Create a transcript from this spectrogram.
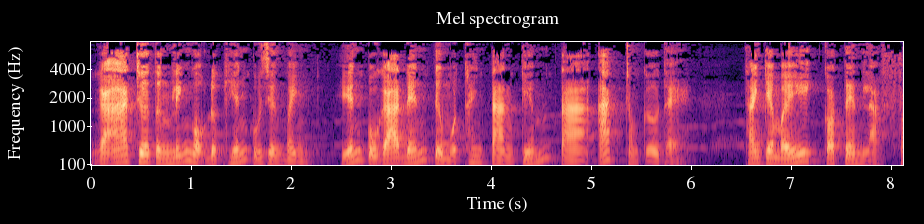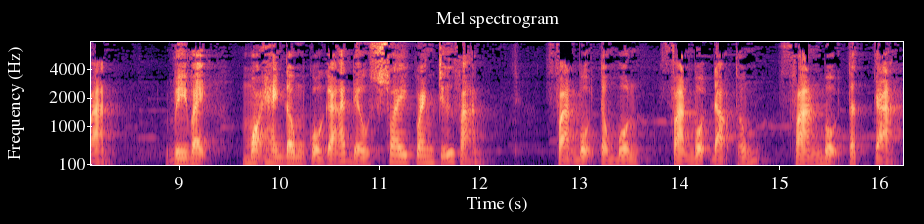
Gã chưa từng lĩnh ngộ được hiến của riêng mình, hiến của gã đến từ một thanh tàn kiếm tà ác trong cơ thể. Thanh kiếm ấy có tên là phản. Vì vậy, mọi hành động của gã đều xoay quanh chữ phản. Phản bội tông môn, phản bội đạo thống, phản bội tất cả.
